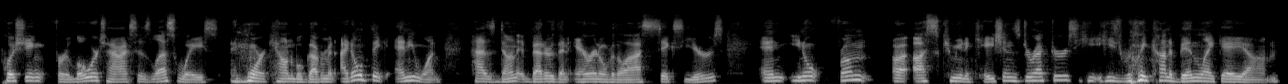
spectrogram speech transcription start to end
pushing for lower taxes, less waste, and more accountable government. I don't think anyone has done it better than Aaron over the last six years. And, you know, from uh, us communications directors, he, he's really kind of been like a, um,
